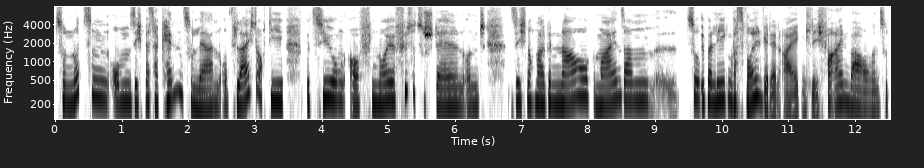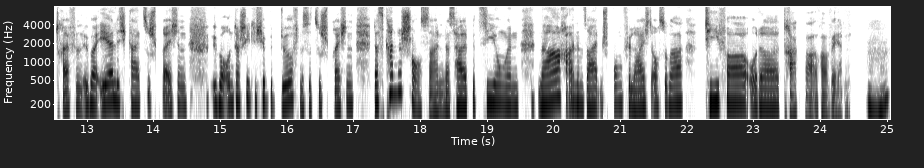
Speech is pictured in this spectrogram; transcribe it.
zu nutzen, um sich besser kennenzulernen, um vielleicht auch die Beziehung auf neue Füße zu stellen und sich nochmal genau gemeinsam äh, zu überlegen, überlegen, was wollen wir denn eigentlich? Vereinbarungen zu treffen, über Ehrlichkeit zu sprechen, über unterschiedliche Bedürfnisse zu sprechen. Das kann eine Chance sein, weshalb Beziehungen nach einem Seitensprung vielleicht auch sogar tiefer oder tragbarer werden. Mhm.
